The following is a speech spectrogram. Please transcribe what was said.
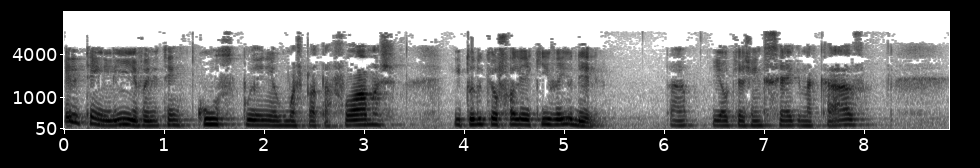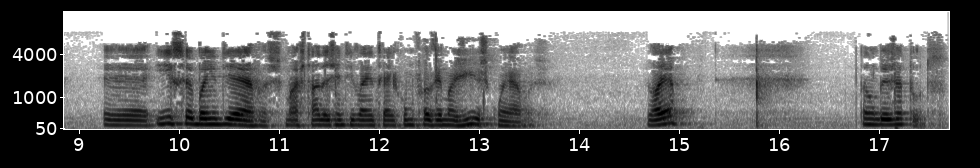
Ele tem livro, ele tem curso por em algumas plataformas e tudo que eu falei aqui veio dele, tá? E é o que a gente segue na casa. É, isso é banho de ervas. Mais tarde a gente vai entrar em como fazer magias com ervas. Joia? Então, um beijo a todos.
